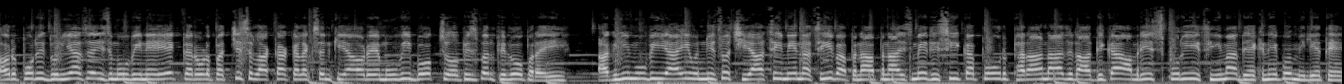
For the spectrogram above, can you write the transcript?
और पूरी दुनिया से इस मूवी ने एक करोड़ पच्चीस लाख का कलेक्शन किया और ये मूवी बॉक्स ऑफ़िस पर फ्लोप रही। अगली मूवी आई उन्नीस सौ छियासी में नसीब अपना अपना, इसमें ऋषि कपूर फरानाज राधिका, अमरीश पुरी, सीमा देखने को मिले थे।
